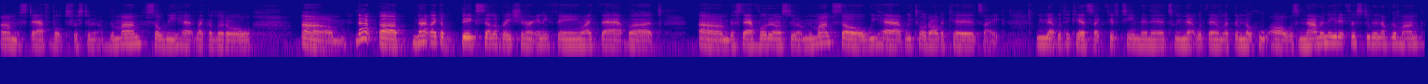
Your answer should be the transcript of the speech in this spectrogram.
Um the staff votes for student of the month. So we had like a little um not uh not like a big celebration or anything like that but um, the staff voted on student of the month. So we have, we told all the kids, like, we met with the kids like 15 minutes. We met with them, let them know who all was nominated for student of the month.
